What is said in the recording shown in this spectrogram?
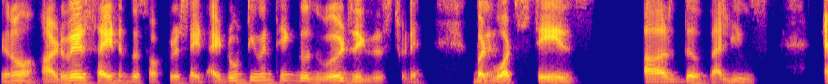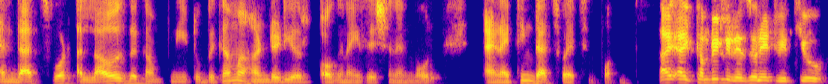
you know hardware side and the software side i don't even think those words exist today but yeah. what stays are the values and that's what allows the company to become a 100 year organization and more and i think that's why it's important I, I completely resonate with you.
